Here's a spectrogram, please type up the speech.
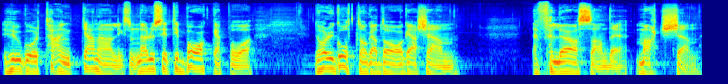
hur går tankarna liksom, när du ser tillbaka på, nu har det gått några dagar sedan den förlösande matchen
